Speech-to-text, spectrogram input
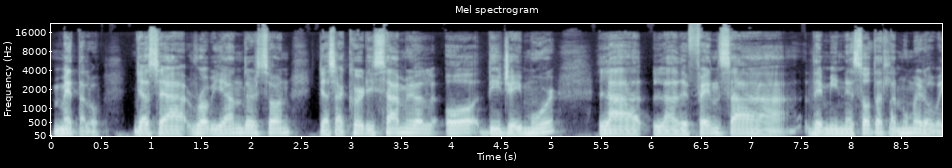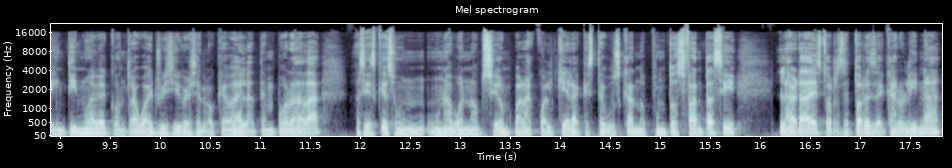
métalo. Ya sea Robbie Anderson, ya sea Curtis Samuel o DJ Moore. La, la, defensa de Minnesota es la número 29 contra wide receivers en lo que va de la temporada. Así es que es una buena opción para cualquiera que esté buscando puntos fantasy. La verdad, estos receptores de Carolina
